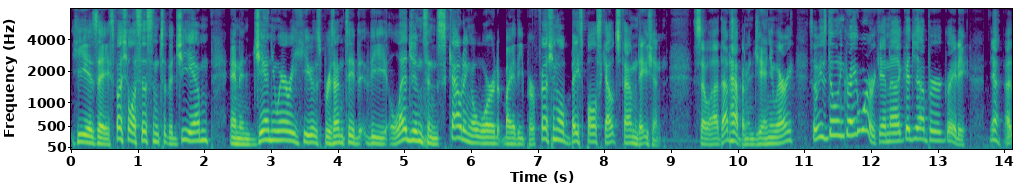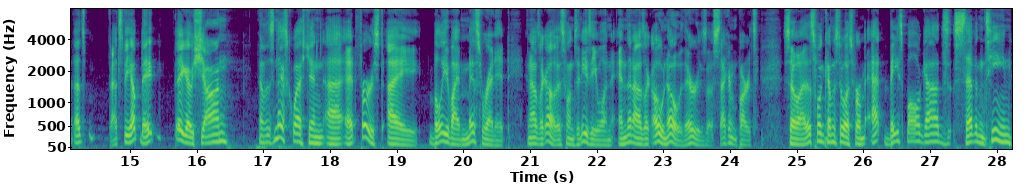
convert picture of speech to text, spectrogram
he is a special assistant to the GM. And in January, he was presented the Legends in Scouting Award by the Professional Baseball Scouts Foundation. So uh, that happened in January. So he's doing great work, and uh, good job for Grady. Yeah, that, that's that's the update. There you go, Sean. Now, this next question, uh, at first, I believe I misread it, and I was like, oh, this one's an easy one. And then I was like, oh, no, there is a second part. So uh, this one comes to us from at Baseball Gods 17,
